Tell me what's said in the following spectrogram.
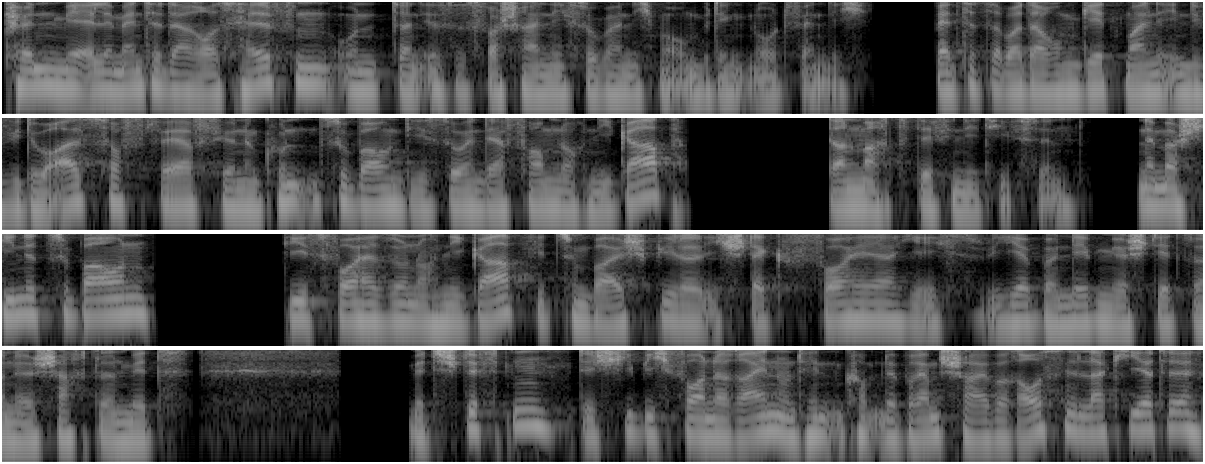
können mir Elemente daraus helfen und dann ist es wahrscheinlich sogar nicht mal unbedingt notwendig. Wenn es jetzt aber darum geht, mal eine Individualsoftware für einen Kunden zu bauen, die es so in der Form noch nie gab, dann macht es definitiv Sinn. Eine Maschine zu bauen, die es vorher so noch nie gab, wie zum Beispiel, ich stecke vorher, hier, ich, hier neben mir steht so eine Schachtel mit, mit Stiften, die schiebe ich vorne rein und hinten kommt eine Bremsscheibe raus, eine lackierte.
